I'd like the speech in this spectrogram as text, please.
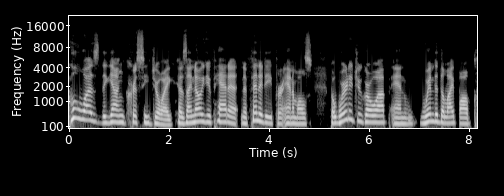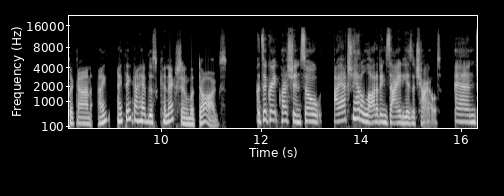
who was the young Chrissy Joy? Because I know you've had a, an affinity for animals but where did you grow up and when did the light bulb click on? I, I think I have this connection with dogs. It's a great question. So I actually had a lot of anxiety as a child and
